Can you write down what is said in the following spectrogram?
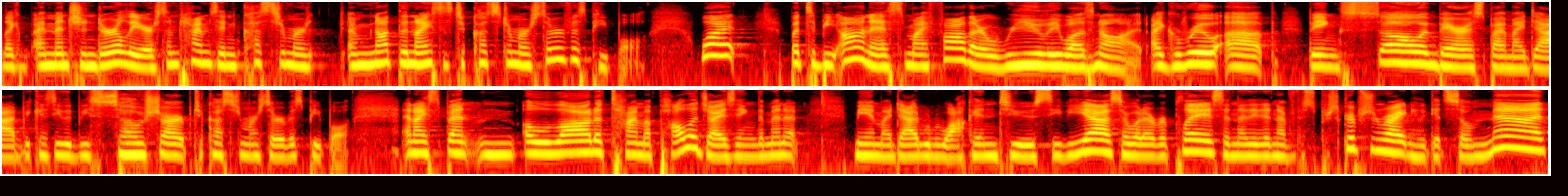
Like I mentioned earlier, sometimes in customer, I'm not the nicest to customer service people. What? But to be honest, my father really was not. I grew up being so embarrassed by my dad because he would be so sharp to customer service people. And I spent a lot of time apologizing the minute me and my dad would walk into CVS or whatever place and then they didn't have his prescription right and he would get so mad.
